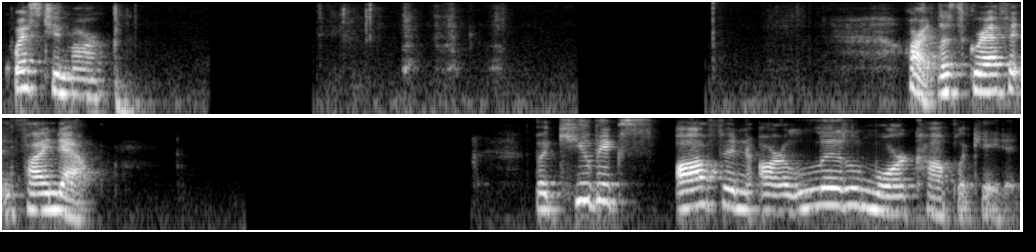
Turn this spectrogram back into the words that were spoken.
Question mark. All right, let's graph it and find out. But cubics often are a little more complicated.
